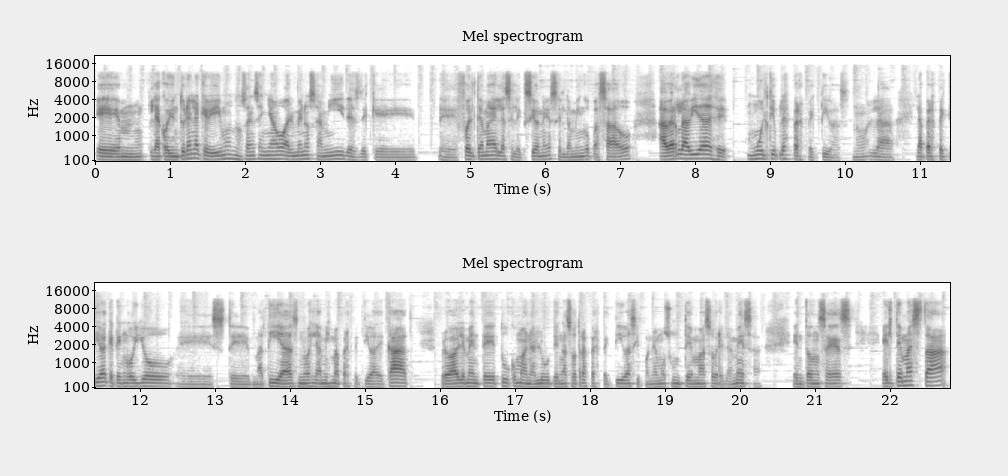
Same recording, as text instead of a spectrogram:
em, la coyuntura en la que vivimos nos ha enseñado, al menos a mí, desde que eh, fue el tema de las elecciones el domingo pasado, a ver la vida desde múltiples perspectivas. La, perspectiva que tengo yo, este, Matías, no es la misma perspectiva de Kat, probablemente tú como Analú tengas otras perspectivas y ponemos un tema sobre la mesa. Entonces, el tema está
